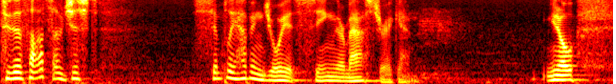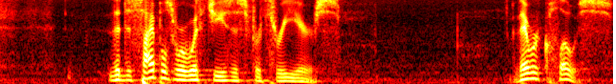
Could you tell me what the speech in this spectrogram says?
To the thoughts of just simply having joy at seeing their master again. You know, the disciples were with Jesus for three years. They were close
